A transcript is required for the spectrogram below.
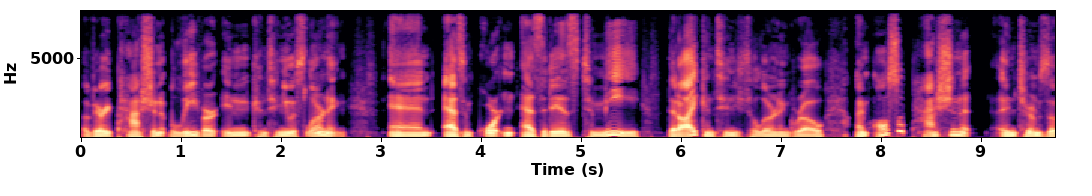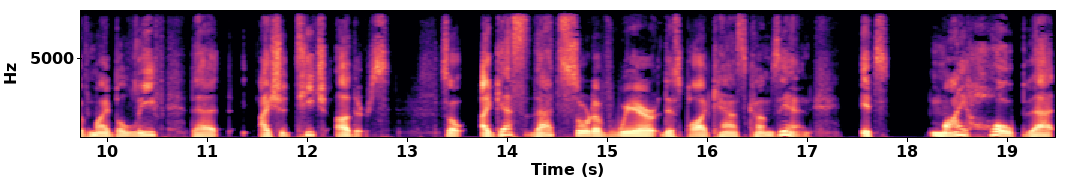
a very passionate believer in continuous learning. And as important as it is to me that I continue to learn and grow, I'm also passionate in terms of my belief that I should teach others. So I guess that's sort of where this podcast comes in. It's my hope that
